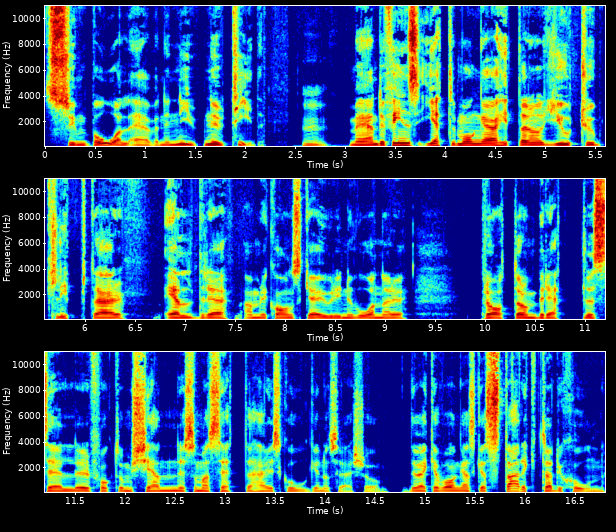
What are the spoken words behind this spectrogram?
symbol även i nu, nutid. Mm. Men det finns jättemånga, jag hittade något YouTube-klipp där äldre amerikanska urinvånare pratar om eller folk de känner som har sett det här i skogen och så här. Så det verkar vara en ganska stark tradition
